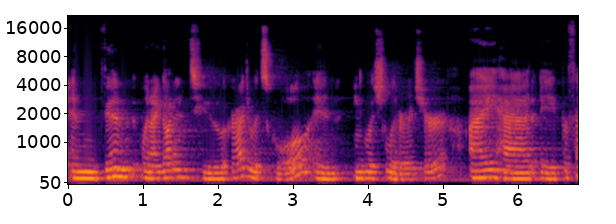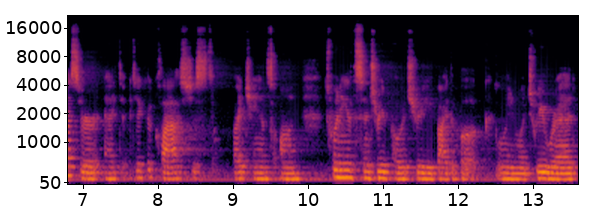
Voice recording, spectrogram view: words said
and then when I got into graduate school in English literature, I had a professor at I took a class just by chance on 20th century poetry by the book, in which we read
